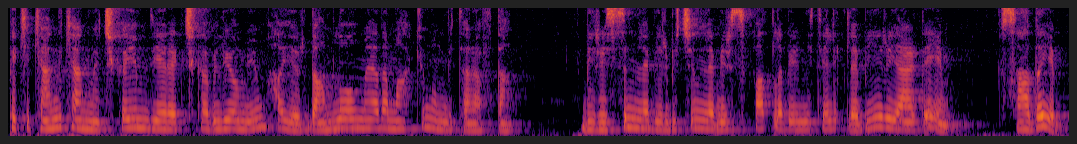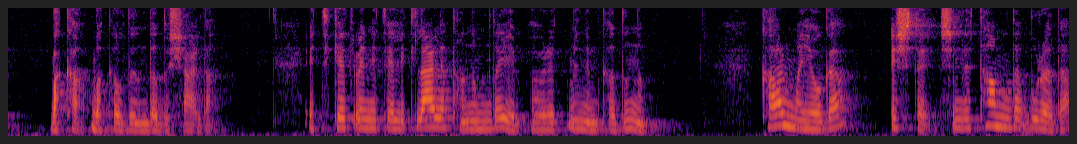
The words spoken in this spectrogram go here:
peki kendi kendime çıkayım diyerek çıkabiliyor muyum? Hayır, damla olmaya da mahkumum bir taraftan. Bir isimle, bir biçimle, bir sıfatla, bir nitelikle bir yerdeyim. Sağdayım baka, bakıldığında dışarıdan. Etiket ve niteliklerle tanımdayım, öğretmenim, kadınım. Karma yoga işte şimdi tam da burada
